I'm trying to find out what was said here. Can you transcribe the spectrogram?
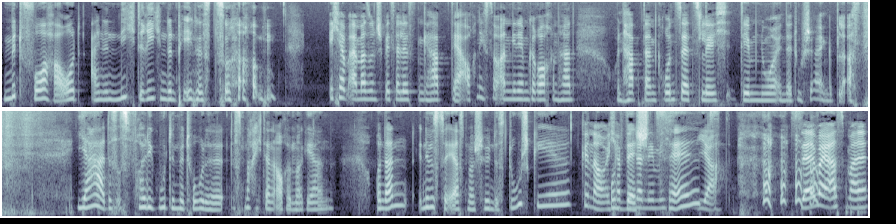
mit Vorhaut einen nicht riechenden Penis zu haben. Ich habe einmal so einen Spezialisten gehabt, der auch nicht so angenehm gerochen hat und habe dann grundsätzlich dem nur in der Dusche eingeblasen. Ja, das ist voll die gute Methode. Das mache ich dann auch immer gern. Und dann nimmst du erstmal schön das Duschgel. Genau, ich habe dann nämlich selbst. ja selber erstmal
